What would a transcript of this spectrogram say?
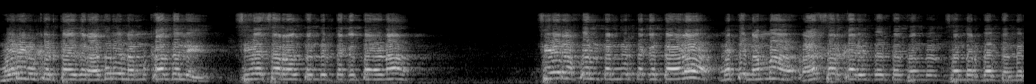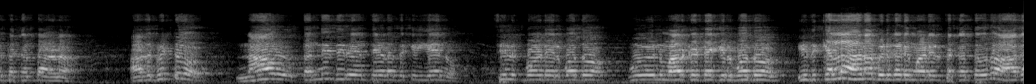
ಮೋರಿಗಳು ಕಟ್ತಾ ಇದ್ದಾರೆ. ಅದನ್ನು ನಮ್ಮ ಕಾಲದಲ್ಲಿ ಸಿ ಎಸ್ ಆರ್ ಅಲ್ಲಿ ತಂದಿರ್ತಕ್ಕಂಥ ಹಣ ಸಿ ಆರ್ ಎಫ್ ಅಲ್ಲಿ ತಂದಿರ್ತಕ್ಕಂಥ ಹಣ, ಮತ್ತೆ ನಮ್ಮ ರಾಜ್ಯ ಸರ್ಕಾರ ಇದ್ದಂತ ಸಂದ- ಸಂದರ್ಭದಲ್ಲಿ ತಂದಿರ್ತಕ್ಕಂಥ ಹಣ. ಅದು ಬಿಟ್ಟು ನಾವು ತಂದಿದ್ದೀರಿ ಅಂತ ಹೇಳೋದಕ್ಕೆ ಏನು? ಸಿಲ್ಕ್ ಬೋರ್ಡ್ ಇರ್ಬೋದು, ಹೂವಿನ ಮಾರ್ಕೆಟ್ ಆಗಿರ್ಬೋದು, ಇದಕ್ಕೆಲ್ಲ ಹಣ ಬಿಡುಗಡೆ ಮಾಡಿರ್ತಕ್ಕಂಥದ್ದು ಆಗ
